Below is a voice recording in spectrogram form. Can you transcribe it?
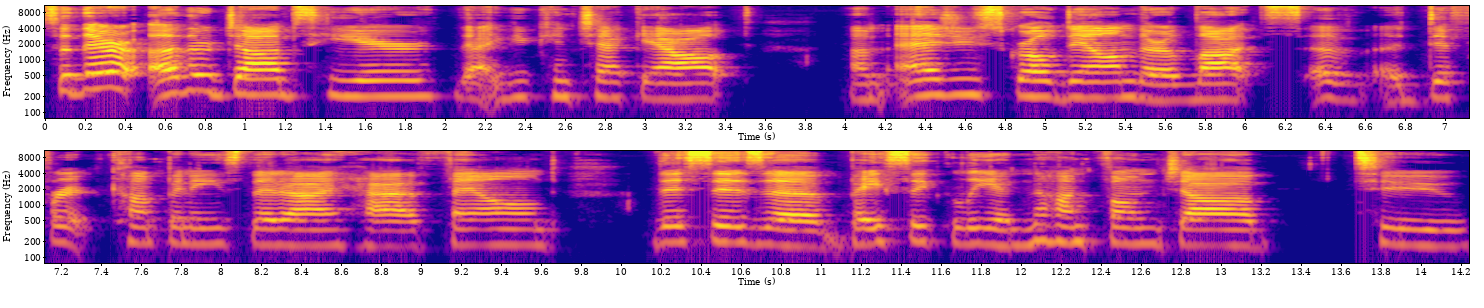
So there are other jobs here that you can check out. Um, as you scroll down, there are lots of uh, different companies that I have found. This is a basically a non-phone job to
